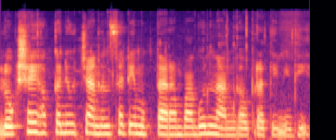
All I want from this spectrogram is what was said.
लोकशाही हक्क न्यूज चॅनलसाठी मुक्ताराम बागुल नांदगाव प्रतिनिधी.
